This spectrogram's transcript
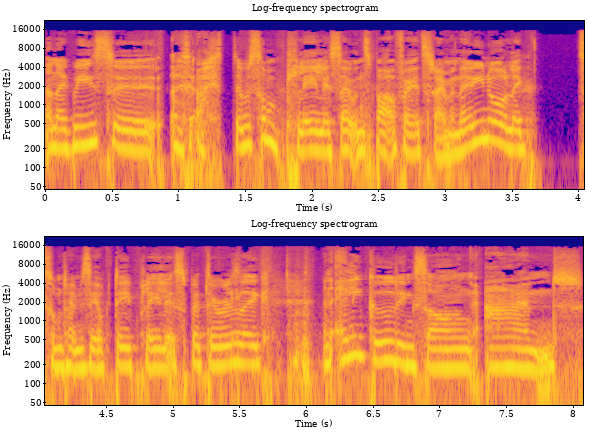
And like we used to, I, I, there was some playlist out on Spotify at the time, and then you know, like sometimes they update playlists, but there was like an Ellie Goulding song and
